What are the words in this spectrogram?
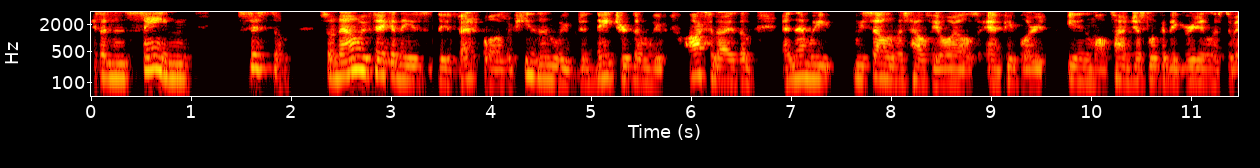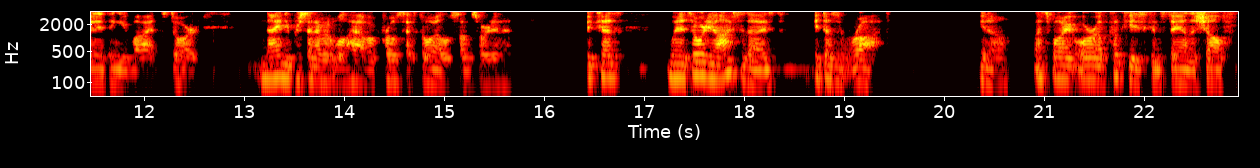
It's an insane system. So now we've taken these these vegetables, we've heated them, we've denatured them, we've oxidized them, and then we we sell them as healthy oils, and people are eating them all the time. Just look at the ingredient list of anything you buy at the store. 90% of it will have a processed oil of some sort in it because when it's already oxidized, it doesn't rot. You know, that's why Oreo cookies can stay on the shelf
